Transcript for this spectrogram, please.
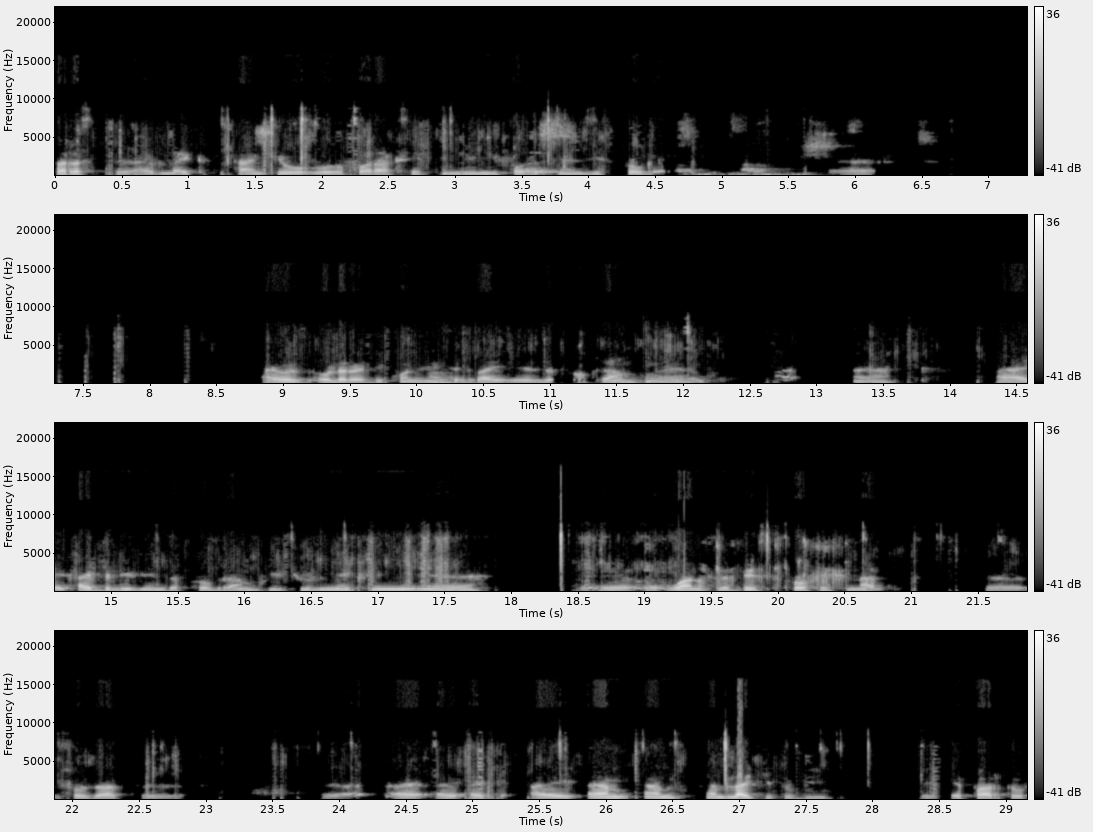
First, I would like to thank you uh, for accepting me for uh, this program. Uh, I was already convinced by uh, the program. Uh, uh, I, I believe in the program, which will make me one of the best professional, uh, so that uh, uh, I, I, I, I am am am lucky to be a- part of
